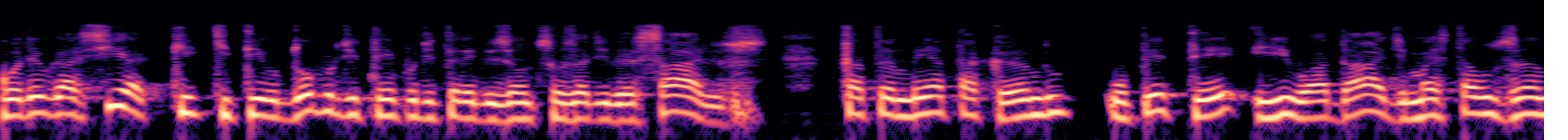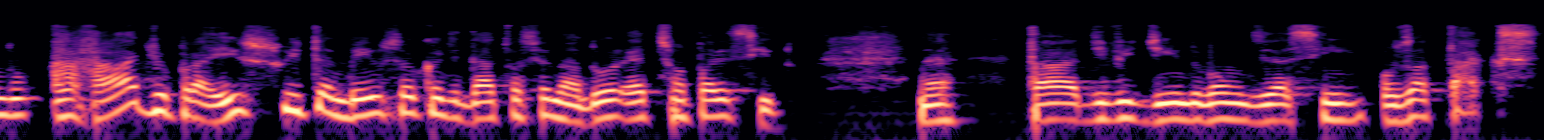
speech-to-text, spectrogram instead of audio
Rodrigo Garcia, que, que tem o dobro de tempo de televisão dos seus adversários, está também atacando o PT e o Haddad, mas está usando a rádio para isso e também o seu candidato a senador, Edson Aparecido. Está né? Tá dividindo, vamos dizer assim, os ataques.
